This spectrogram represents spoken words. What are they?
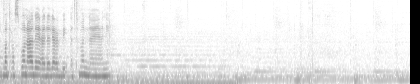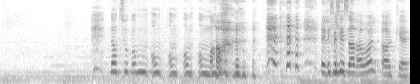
رب ما تعصبون علي على لعبي أتمنى يعني. لا تسوق أم أم أم أم أمها. اللي في اليسار أول؟ أوكي.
